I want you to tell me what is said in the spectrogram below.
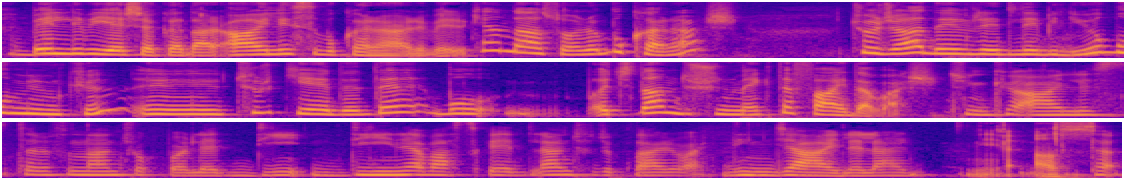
Hı. Belli bir yaşa kadar ailesi bu kararı verirken daha sonra bu karar çocuğa devredilebiliyor. Bu mümkün. E, Türkiye'de de bu açıdan düşünmekte fayda var. Çünkü ailesi tarafından çok böyle di, dine baskı edilen çocuklar var. Dinci aileler aslında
